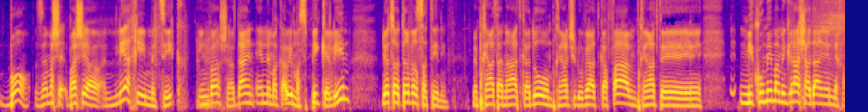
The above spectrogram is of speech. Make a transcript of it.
בוא, זה מה, ש... מה שלי הכי מציק, אם כבר, שעדיין אין למכבי מספיק כלים להיות קצת יותר ורסטיליים. מבחינת הנעת כדור, מבחינת שילובי התקפה, מבחינת אה, מיקומים במגרש שעדיין אין לך.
